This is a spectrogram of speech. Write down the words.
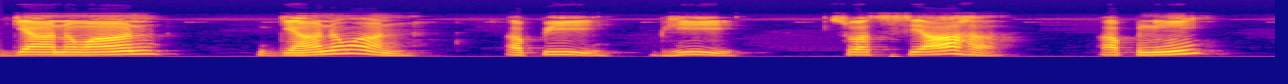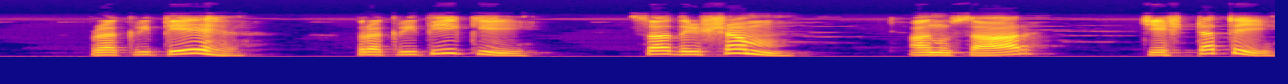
ज्ञानवान ज्ञानवान, अपि भी स्वस्याह अपनी प्रकृते, प्रकृति के सदृशम। अनुसार चेष्टते,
